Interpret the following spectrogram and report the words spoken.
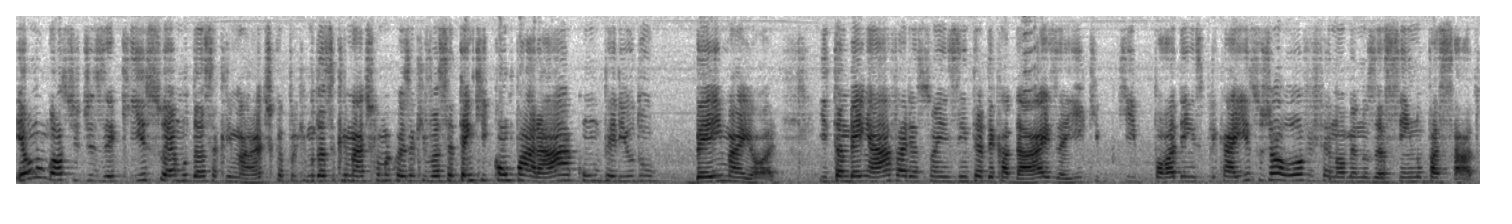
Eu não gosto de dizer que isso é mudança climática, porque mudança climática é uma coisa que você tem que comparar com um período bem maior. E também há variações interdecadais aí que, que podem explicar isso. Já houve fenômenos assim no passado.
